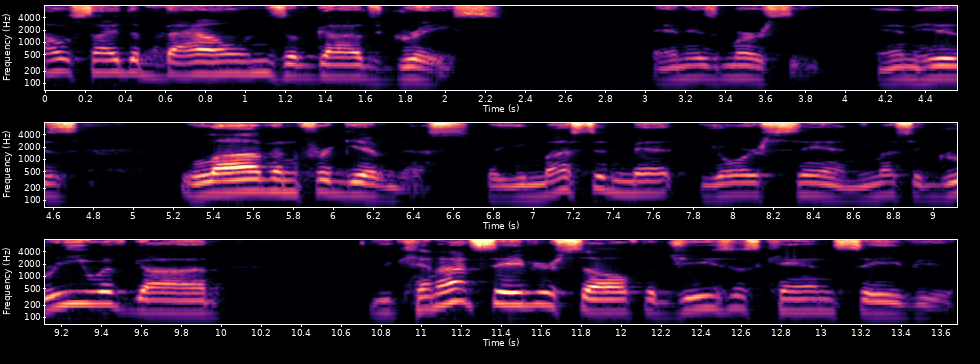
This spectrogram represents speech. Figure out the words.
outside the bounds of God's grace and His mercy and His love and forgiveness. But you must admit your sin. You must agree with God. You cannot save yourself, but Jesus can save you.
